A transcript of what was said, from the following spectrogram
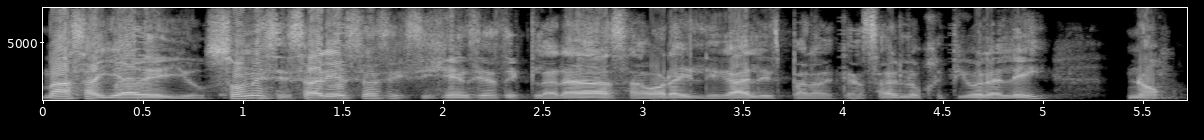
Más allá de ello, ¿son necesarias esas exigencias declaradas ahora ilegales para alcanzar el objetivo de la ley? No.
